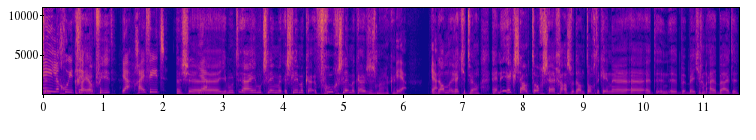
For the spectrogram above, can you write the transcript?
een hele goede Ga je tip. ook failliet? Ja, ga je fiets? Dus eh, Ja. je moet, ja, je moet slimme, slimme, vroeg slimme keuzes maken. Ja. Ja. En dan red je het wel. En ik zou toch zeggen, als we dan toch de kinderen eh, het, eh, een beetje gaan uitbuiten.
